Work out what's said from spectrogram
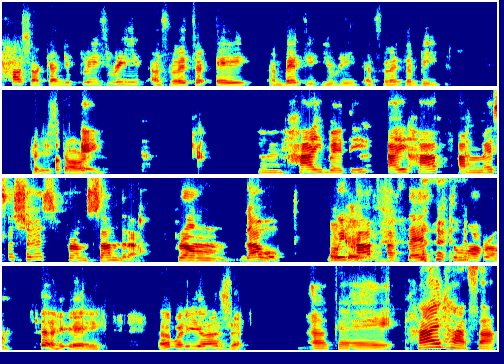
Hasa, can you please read as letter A and Betty, you read as letter B? Can you start? Okay. Uh, hi, Betty. I have a messages from Sandra, from Gabo. We have a test tomorrow. Okay. Uh, what do you answer? Okay. Hi, Hasa.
